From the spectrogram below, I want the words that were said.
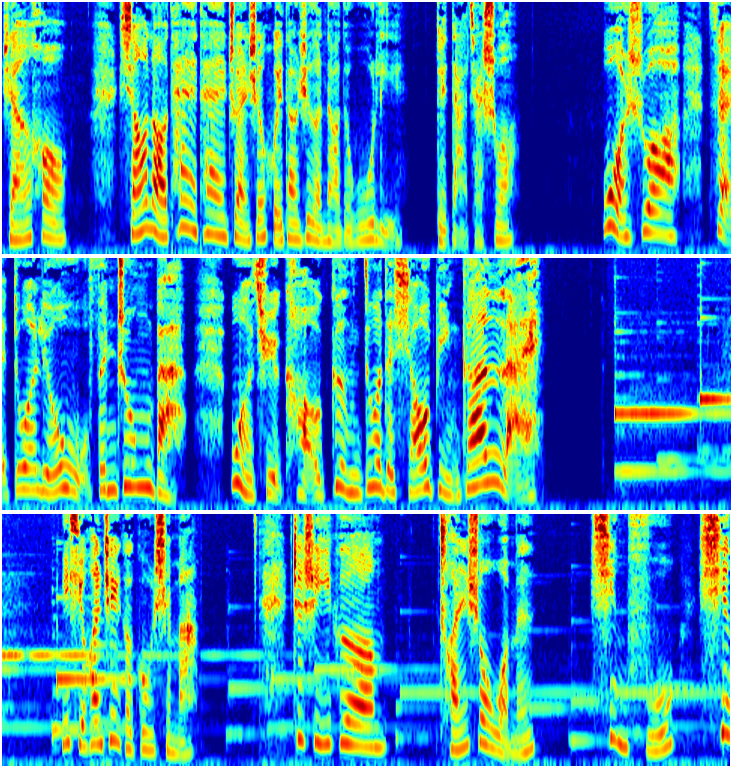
然后，小老太太转身回到热闹的屋里，对大家说：“我说，再多留五分钟吧，我去烤更多的小饼干来。”你喜欢这个故事吗？这是一个。传授我们幸福、幸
